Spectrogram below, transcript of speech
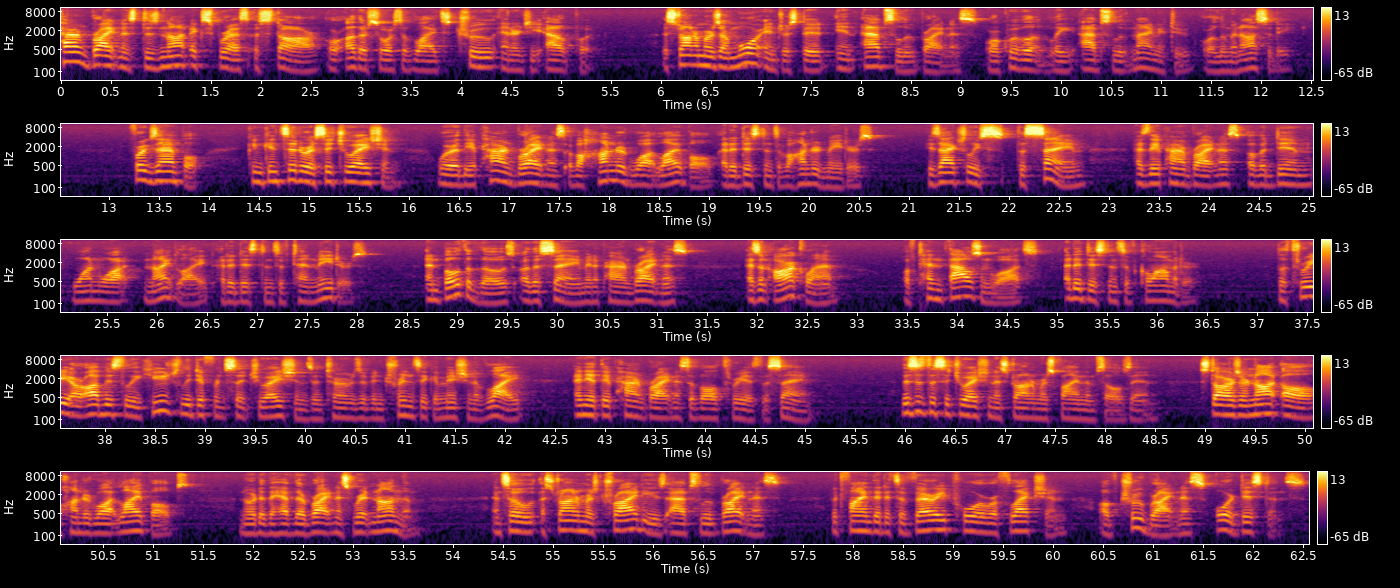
Apparent brightness does not express a star or other source of light's true energy output. Astronomers are more interested in absolute brightness, or equivalently absolute magnitude, or luminosity. For example, can consider a situation where the apparent brightness of a 100 watt light bulb at a distance of 100 meters is actually the same as the apparent brightness of a dim 1 watt night light at a distance of 10 meters and both of those are the same in apparent brightness as an arc lamp of 10,000 watts at a distance of kilometer. The three are obviously hugely different situations in terms of intrinsic emission of light, and yet the apparent brightness of all three is the same. This is the situation astronomers find themselves in. Stars are not all 100 watt light bulbs, nor do they have their brightness written on them. And so astronomers try to use absolute brightness but find that it's a very poor reflection of true brightness or distance.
